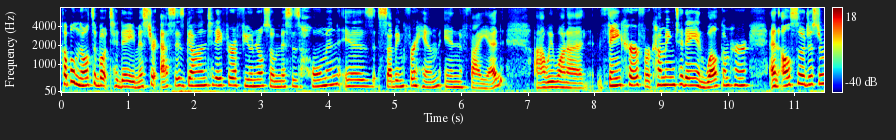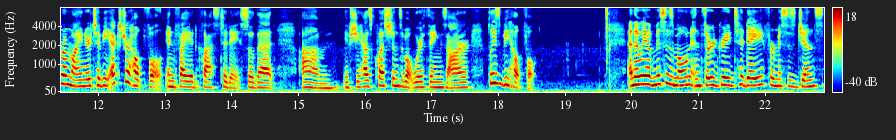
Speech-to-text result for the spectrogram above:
Couple notes about today. Mr. S is gone today for a funeral, so Mrs. Holman is subbing for him in phy ed. Uh, we want to thank her for coming today and welcome her, and also just a reminder to be extra helpful in phy ed class today so that um, if she has questions about where things are, please be helpful. And then we have Mrs. Moan in third grade today for Mrs. Gents.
